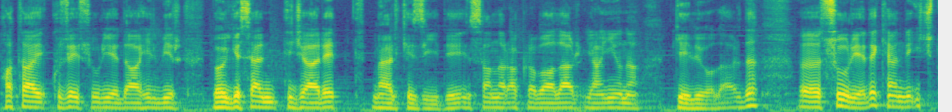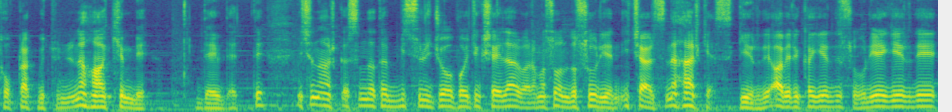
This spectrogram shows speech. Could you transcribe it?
Hatay, Kuzey Suriye dahil bir bölgesel ticaret merkeziydi. İnsanlar, akrabalar yan yana geliyorlardı. Ee, Suriye'de kendi iç toprak bütünlüğüne hakim bir devletti. İçin arkasında tabii bir sürü jeopolitik şeyler var ama sonunda Suriye'nin içerisine herkes girdi. Amerika girdi, Suriye girdi,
